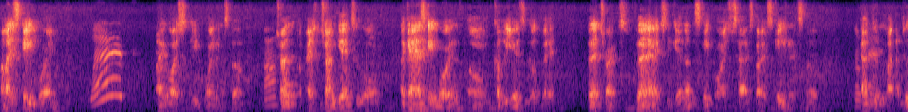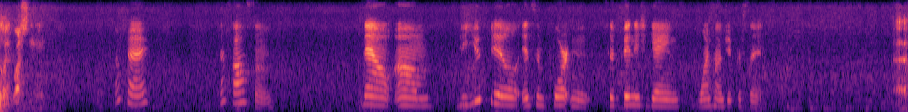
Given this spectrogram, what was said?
I like skateboarding. What? I like watch skateboarding and stuff. I'm Awesome. trying. I'm actually trying to get into um, like I had skateboarding um a couple of years ago, but then I tried. Then I actually get another skateboard and try to start skating and stuff. I do. Okay. like I do like watching it. Okay. That's awesome. Now, um, do you feel it's important to finish games 100%? Uh,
